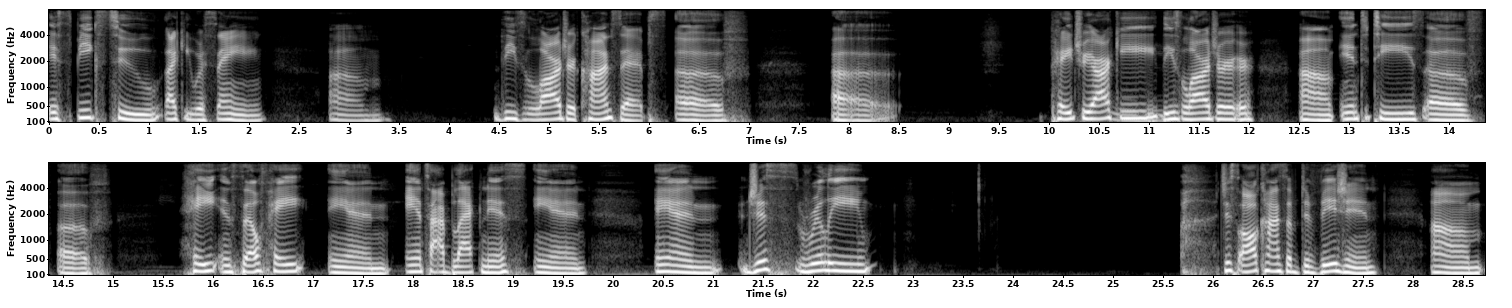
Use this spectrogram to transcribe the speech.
it speaks to like you were saying um these larger concepts of uh patriarchy these larger um entities of of hate and self-hate and anti-blackness and and just really just all kinds of division um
